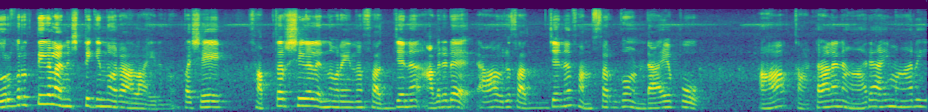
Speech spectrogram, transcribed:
ദുർവൃത്തികൾ അനുഷ്ഠിക്കുന്ന ഒരാളായിരുന്നു. പക്ഷേ സപ്തർഷികൾ എന്ന് പറയുന്ന സജ്ജന അവരുടെ ആ ഒരു സജ്ജന സംസർഗം ഉണ്ടായപ്പോൾ ആ കാട്ടാളൻ ആരായി മാറി?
